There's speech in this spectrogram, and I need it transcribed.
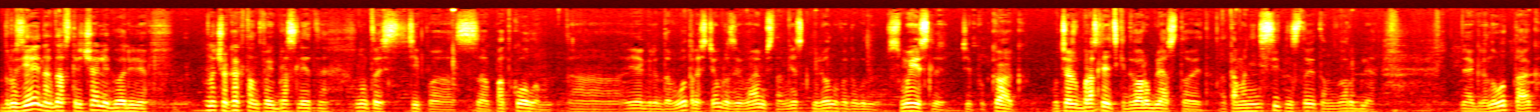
Друзья иногда встречали и говорили, ну что, как там твои браслеты? Ну, то есть, типа, с подколом. А, я говорю, да вот, растем, развиваемся, там несколько миллионов в этом году. В смысле? Типа, как? У тебя же браслетики 2 рубля стоят, а там они действительно стоят там 2 рубля. Я говорю, ну вот так.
